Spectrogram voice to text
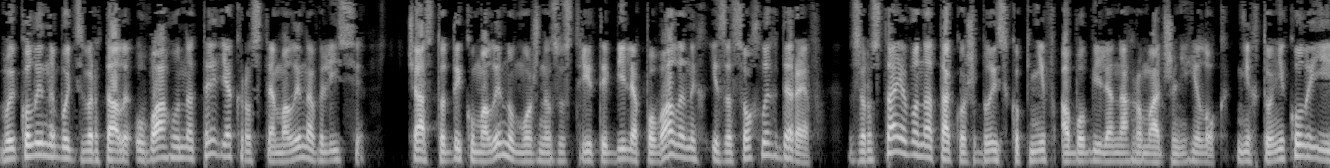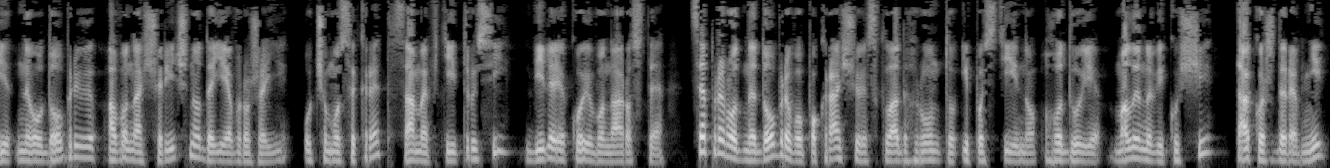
Ви коли-небудь звертали увагу на те, як росте малина в лісі? Часто дику малину можна зустріти біля повалених і засохлих дерев. Зростає вона також близько пнів або біля нагромаджень гілок. Ніхто ніколи її не одобрює, а вона щорічно дає врожаї. У чому секрет саме в тій трусі, біля якої вона росте. Це природне добриво покращує склад ґрунту і постійно годує малинові кущі. Також деревні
